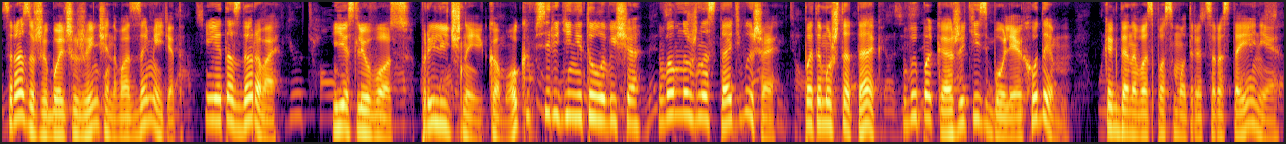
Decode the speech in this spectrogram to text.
Сразу же больше женщин вас заметят, и это здорово. Если у вас приличный комок в середине туловища, вам нужно стать выше, потому что так вы покажетесь более худым. Когда на вас посмотрят с расстояния,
